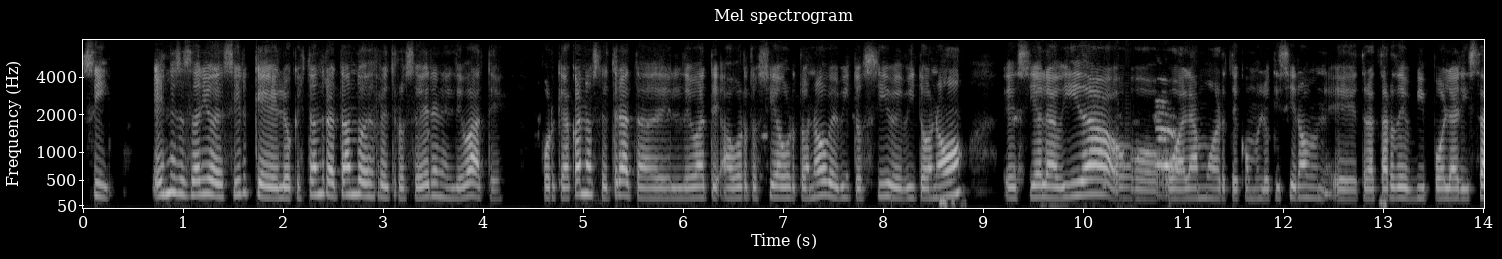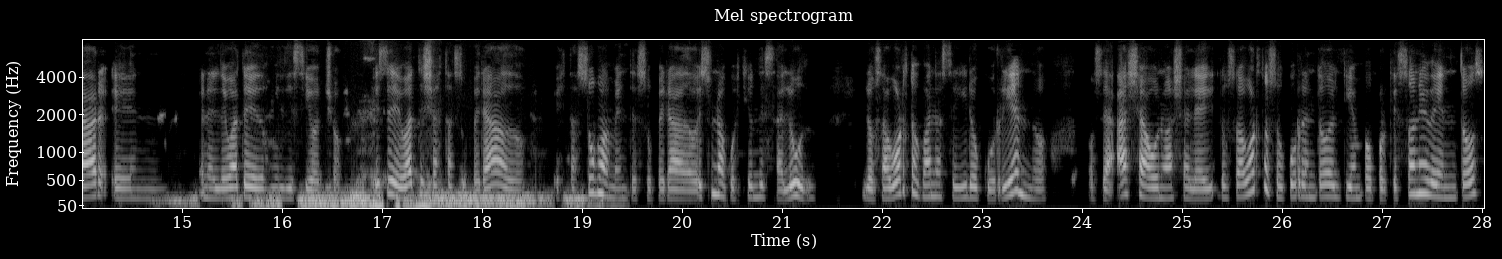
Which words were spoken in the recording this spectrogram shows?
Sí, es necesario decir que lo que están tratando es retroceder en el debate, porque acá no se trata del debate aborto sí, aborto no, bebito sí, bebito no, eh, sí a la vida o, a la muerte, como lo quisieron eh, tratar de bipolarizar en, en el debate de 2018. Ese debate ya está superado, está sumamente superado, es una cuestión de salud. Los abortos van a seguir ocurriendo, o sea, haya o no haya ley, los abortos ocurren todo el tiempo porque son eventos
